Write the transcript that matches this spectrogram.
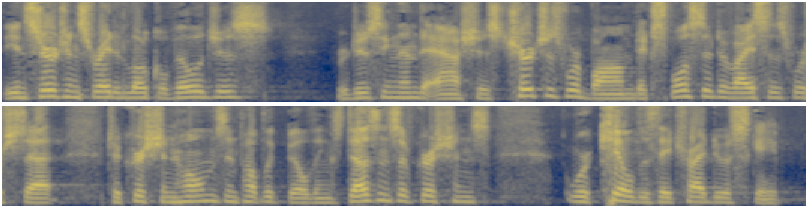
The insurgents raided local villages, reducing them to ashes. Churches were bombed. Explosive devices were set to Christian homes and public buildings. Dozens of Christians were killed as they tried to escape.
